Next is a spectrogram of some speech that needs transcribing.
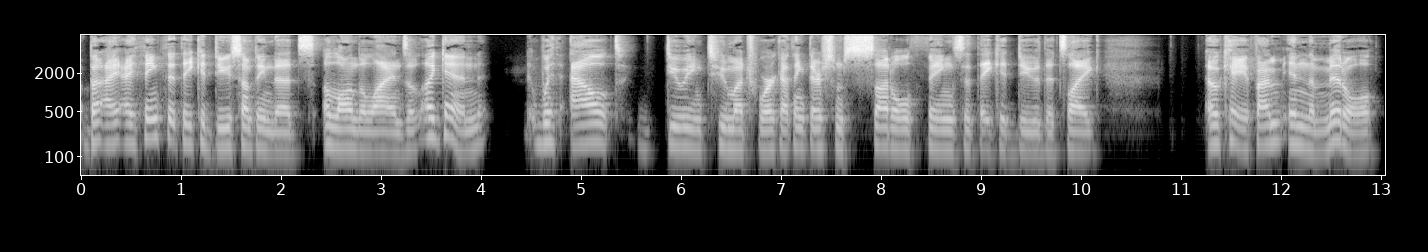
But I, I think that they could do something that's along the lines of, again, without doing too much work. I think there's some subtle things that they could do that's like, okay, if I'm in the middle,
